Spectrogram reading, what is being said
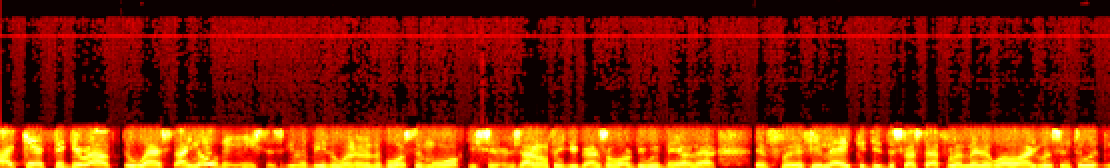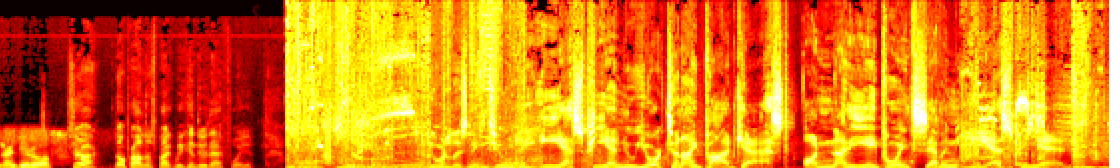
I can't figure out the West. I know the East is going to be the winner of the Boston Milwaukee series. I don't think you guys will argue with me on that. If if you may, could you discuss that for a minute while I listen to it and I get off? Sure, no problem, Spike. We can do that for you. You're listening to the ESPN New York Tonight podcast on 98.7 ESPN.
